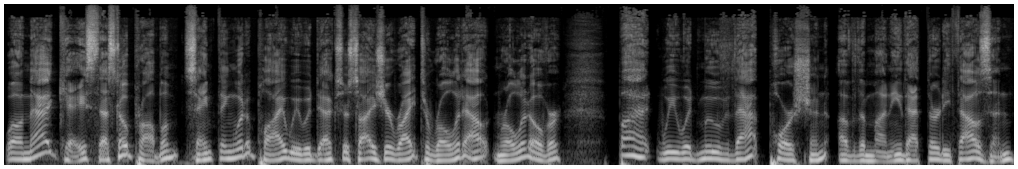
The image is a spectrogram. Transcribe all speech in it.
Well, in that case, that's no problem. Same thing would apply. We would exercise your right to roll it out and roll it over, but we would move that portion of the money, that 30,000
